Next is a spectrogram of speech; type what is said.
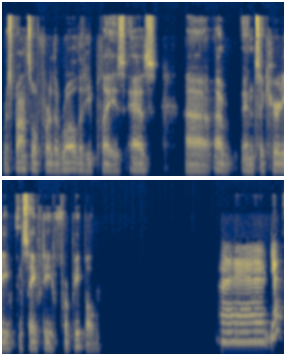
responsible for the role that he plays as uh, uh, in security and safety for people. Uh, yes.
